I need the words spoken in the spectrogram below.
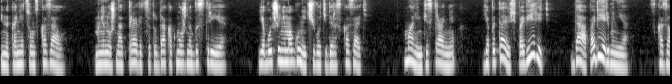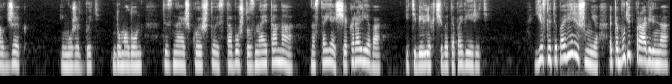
и, наконец, он сказал, «Мне нужно отправиться туда как можно быстрее. Я больше не могу ничего тебе рассказать. Маленький странник, я пытаюсь поверить?» «Да, поверь мне», — сказал Джек. «И, может быть, — думал он, — ты знаешь кое-что из того, что знает она, настоящая королева, и тебе легче в это поверить. Если ты поверишь мне, это будет правильно,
